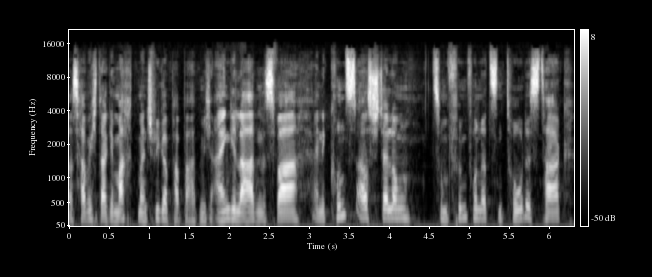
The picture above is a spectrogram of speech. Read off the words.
Was habe ich da gemacht? Mein Schwiegerpapa hat mich eingeladen. Es war eine Kunstausstellung zum 500. Todestag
